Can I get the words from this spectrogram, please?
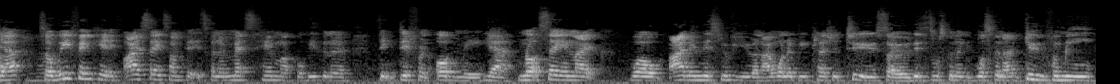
Yeah. So we thinking if I say something, it's going to mess him up or he's going to think different of me. Yeah. I'm not saying like, well, I'm in this with you and I want to be pleasured too. So this is what's going to what's going to do for me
